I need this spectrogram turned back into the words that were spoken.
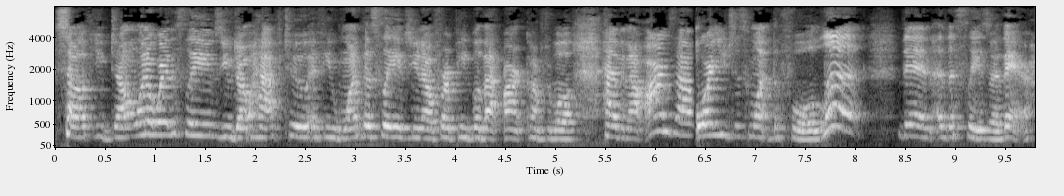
So if you don't want to wear the sleeves, you don't have to. If you want the sleeves, you know, for people that aren't comfortable having their arms out, or you just want the full look, then the sleeves are there.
